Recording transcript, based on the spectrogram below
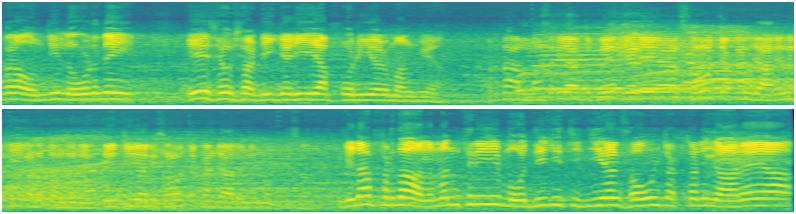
ਘਬਰਾਉਣ ਦੀ ਲੋੜ ਨਹੀਂ। ਇਹ ਸੋ ਸਾਡੀ ਜਿਹੜੀ ਆ ਪੂਰੀ ਔਰ ਮੰਗ ਆ। ਪ੍ਰਧਾਨ ਮੰਤਰੀ ਅੱਜ ਫਿਰ ਜਿਹੜੇ ਆ ਸਹੁੰ ਚੱਕਣ ਜਾ ਰਹੇ ਨੇ ਕੀ ਕਹਿਣਾ ਚਾਹੁੰਦੇ ਨੇ? ਤੀਜੀ ਵਾਰੀ ਸਹੁੰ ਚੱਕਣ ਜਾ ਰਹੇ ਨੇ ਮੋਦੀ ਸਾਹਿਬ। ਜਿਹੜਾ ਪ੍ਰਧਾਨ ਮੰਤਰੀ ਮੋਦੀ ਜੀ ਤੀਜੀ ਵਾਰ ਸਹੁੰ ਚੱਕਣ ਜਾ ਰਹੇ ਆ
